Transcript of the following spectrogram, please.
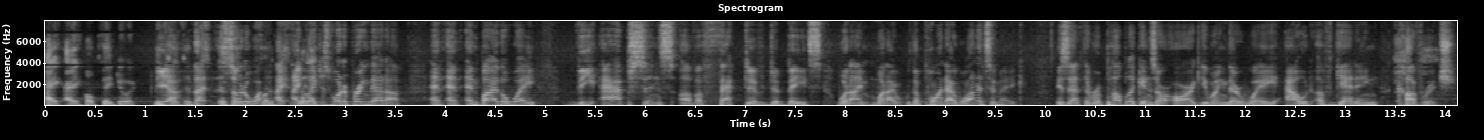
I, I hope they do it. Yeah, that, it's- it's so do. I. I, I, I just want to bring that up. And, and and by the way, the absence of effective debates. What I'm what I the point I wanted to make is that the Republicans are arguing their way out of getting coverage.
